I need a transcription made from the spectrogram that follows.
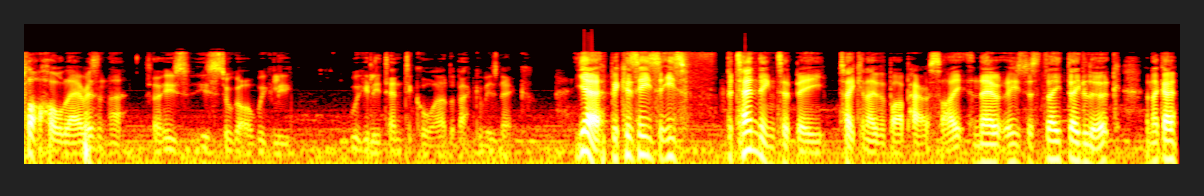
plot hole there, isn't there? so he's he's still got a wiggly, wiggly tentacle out the back of his neck. Yeah, because he's he's pretending to be taken over by a parasite, and they he's just they they look and they go,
